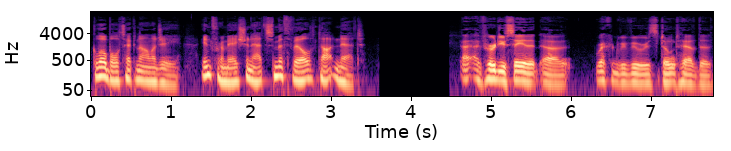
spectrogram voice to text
global technology. Information at smithville.net. I've heard you say that uh, record reviewers don't have the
